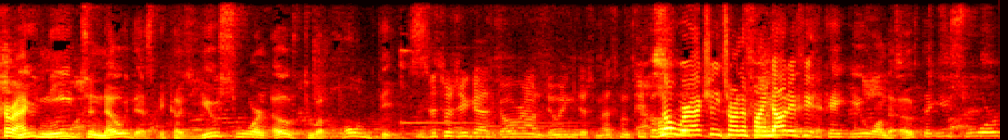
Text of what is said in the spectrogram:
Correct. You need to know this because you swore an oath to uphold these. Is this what you guys go around doing? Just messing with people? No, we're this? actually trying to find Trying out to if you. educate you on the oath that you swore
